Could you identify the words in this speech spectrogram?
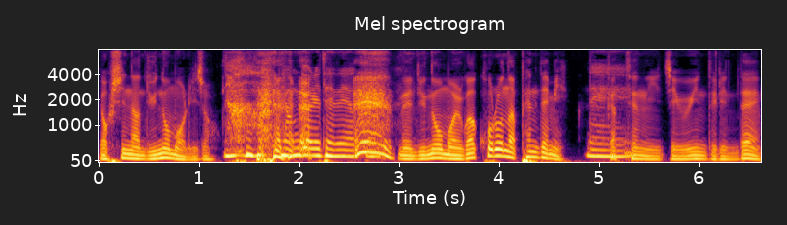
역시나 뉴노멀이죠. 연결이 되네요. 또. 네, 뉴노멀과 코로나 팬데믹 네. 같은 이제 요인들인데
